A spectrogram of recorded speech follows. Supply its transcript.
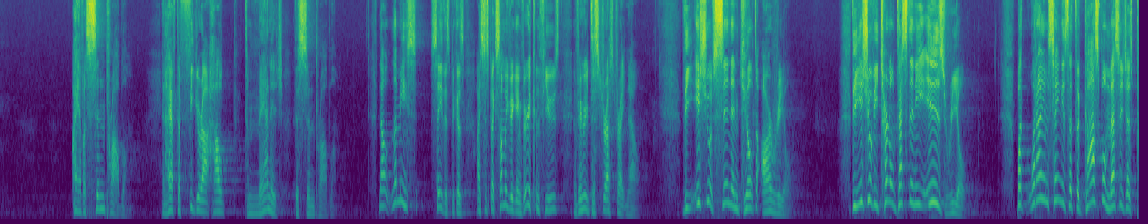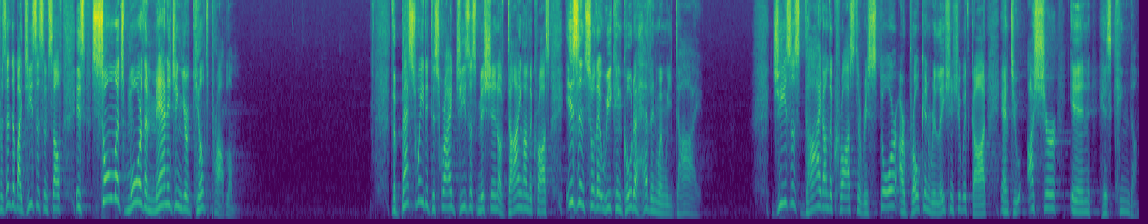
I have a sin problem, and I have to figure out how to manage this sin problem. Now, let me say this because I suspect some of you are getting very confused and very distressed right now. The issue of sin and guilt are real. The issue of eternal destiny is real. But what I am saying is that the gospel message, as presented by Jesus himself, is so much more than managing your guilt problem. The best way to describe Jesus' mission of dying on the cross isn't so that we can go to heaven when we die. Jesus died on the cross to restore our broken relationship with God and to usher in his kingdom.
